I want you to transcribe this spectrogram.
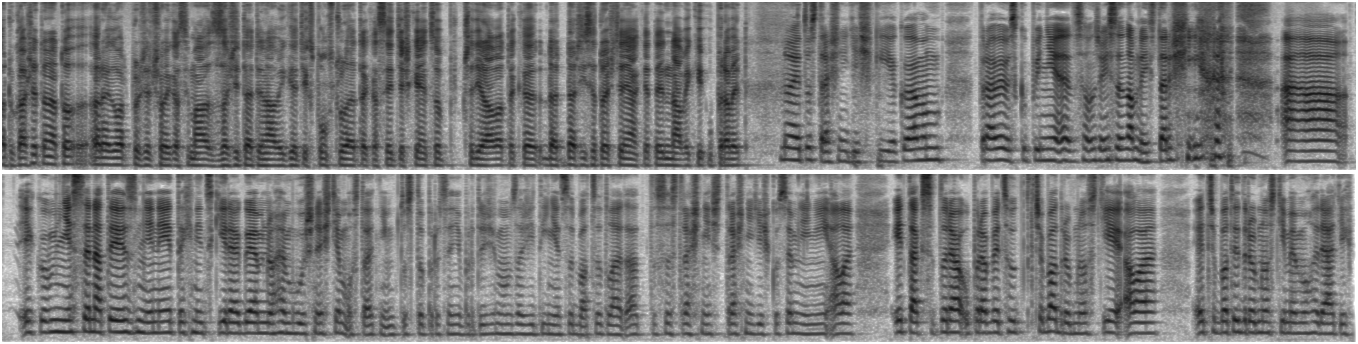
A dokážete na to reagovat, protože člověk asi má zažité ty návyky těch spoustu let, tak asi je těžké něco předělávat, tak eh, daří se to ještě nějaké ty návyky upravit? No je to strašně těžký, jako já mám právě ve skupině, samozřejmě jsem tam nejstarší a jako mně se na ty změny technicky reaguje mnohem hůř než těm ostatním, to 100%, protože mám zažitý něco 20 let a to se strašně, strašně těžko se mění, ale i tak se to dá upravit, jsou třeba drobnosti, ale i třeba ty drobnosti mi mohly dát těch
